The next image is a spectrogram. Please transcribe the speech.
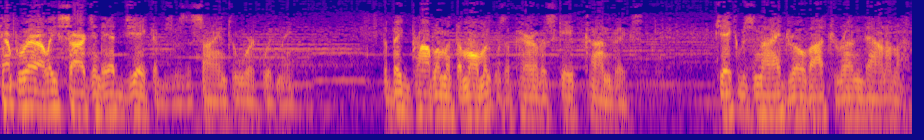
Temporarily, Sergeant Ed Jacobs was assigned to work with me. The big problem at the moment was a pair of escaped convicts. Jacobs and I drove out to run down on a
